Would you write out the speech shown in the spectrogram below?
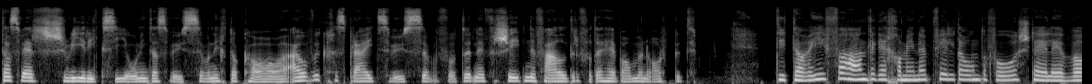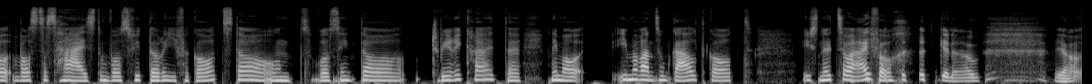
das wäre schwierig gewesen, ohne das Wissen, das ich da hatte. Auch wirklich ein breites Wissen von den verschiedenen Feldern der Hebammenarbeit. Die Tarifverhandlungen, ich kann mir nicht viel darunter vorstellen, was das heißt und was für Tarife geht es da und was sind da die Schwierigkeiten. Ich nehme an, immer wenn es um Geld geht, ist es nicht so einfach. genau. Ja,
